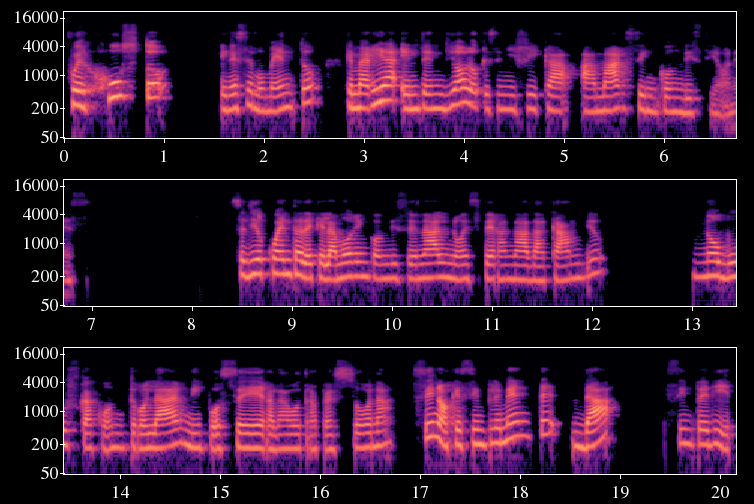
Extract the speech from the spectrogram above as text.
Fue justo en ese momento que María entendió lo que significa amar sin condiciones. Se dio cuenta de que el amor incondicional no espera nada a cambio, no busca controlar ni poseer a la otra persona, sino que simplemente da sin pedir.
